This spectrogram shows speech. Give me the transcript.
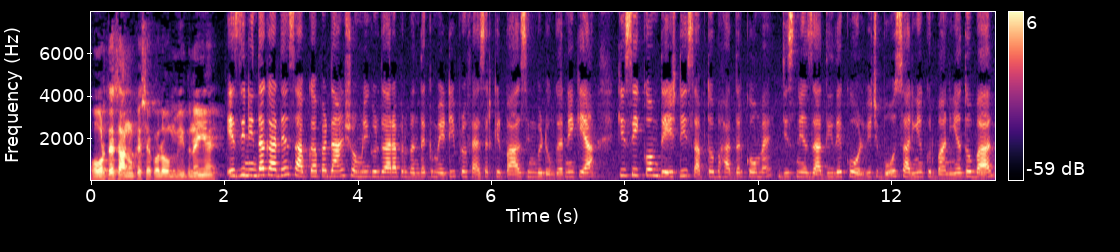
ਹੋਰ ਤੇ ਸਾਨੂੰ ਕਿਸੇ ਕੋਲੋਂ ਉਮੀਦ ਨਹੀਂ ਹੈ ਇਸ ਦੀ ਨਿੰਦਾ ਕਰਦਿਆਂ ਸਾਬਕਾ ਪ੍ਰਧਾਨ ਸ਼੍ਰੋਮਣੀ ਗੁਰਦੁਆਰਾ ਪ੍ਰਬੰਧਕ ਕਮੇਟੀ ਪ੍ਰੋਫੈਸਰ ਕਿਰਪਾਲ ਸਿੰਘ ਬਡੂੰਗਰ ਨੇ ਕਿਹਾ ਕਿ ਸਿੱਖ ਕੌਮ ਦੇਸ਼ ਦੀ ਸਭ ਤੋਂ ਬਹਾਦਰ ਕੌਮ ਹੈ ਜਿਸ ਨੇ ਆਜ਼ਾਦੀ ਦੇ ਘੋਲ ਵਿੱਚ ਬਹੁਤ ਸਾਰੀਆਂ ਕੁਰਬਾਨੀਆਂ ਤੋਂ ਬਾਅਦ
